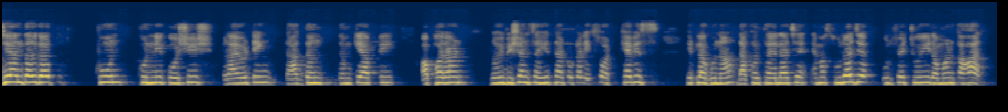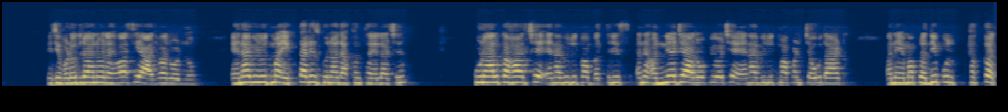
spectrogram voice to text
જે અંતર્ગત ખૂન, ખૂનની કોશિશ, રાયોટિંગ ધાક ધમ- ધમકી આપવી, અપહરણ, પ્રોહિબિશન સહિતના ટોટલ એકસો અઠ્યાવીસ જેટલા ગુના દાખલ થયેલા છે. એમાં સૂરજ ઉર્ફે ચુઈ રમણ કહાર, કે જે વડોદરાનો રહેવાસી આજવા રોડનો, એના વિરુદ્ધમાં એકતાલીસ ગુના દાખલ થયેલા છે. કુણાલ કહાર છે, એના વિરુદ્ધમાં બત્રીસ અને અન્ય જે આરોપીઓ છે, એના વિરુદ્ધમાં પણ ચૌદ આઠ અને એમાં પ્રદીપ ઠક્કર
